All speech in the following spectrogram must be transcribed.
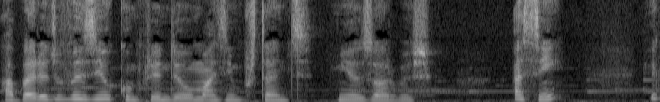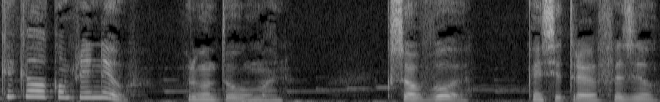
à beira do vazio compreendeu o mais importante, minhas orbas. Ah, sim? E o que é que ela compreendeu? perguntou o humano. Que só voa quem se atreve a fazê-lo.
